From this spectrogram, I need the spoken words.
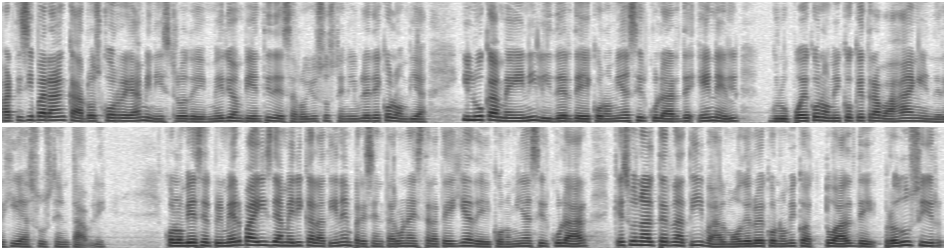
Participarán Carlos Correa, ministro de Medio Ambiente y Desarrollo Sostenible de Colombia, y Luca Meini, líder de Economía Circular de Enel, grupo económico que trabaja en energía sustentable. Colombia es el primer país de América Latina en presentar una estrategia de economía circular que es una alternativa al modelo económico actual de producir,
